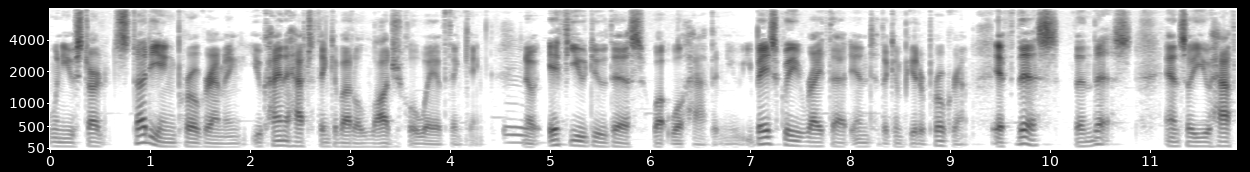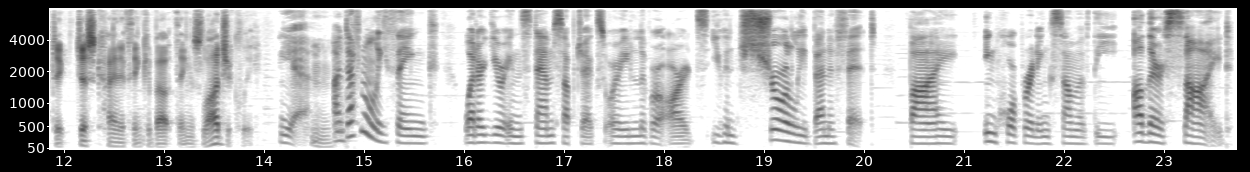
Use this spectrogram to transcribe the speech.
when you start studying programming, you kind of have to think about a logical way of thinking. You know, if you do this, what will happen? You, you basically write that into the computer program. If this, then this. And so you have to just kind of think about things logically. Yeah. Mm-hmm. I definitely think whether you're in STEM subjects or in liberal arts, you can surely benefit by incorporating some of the other side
